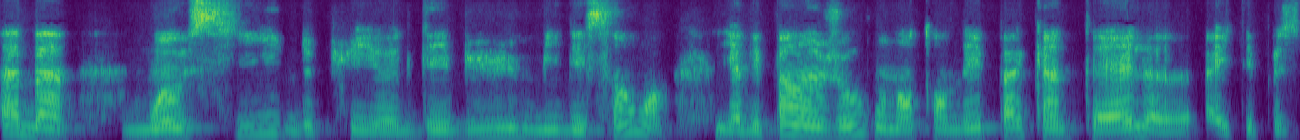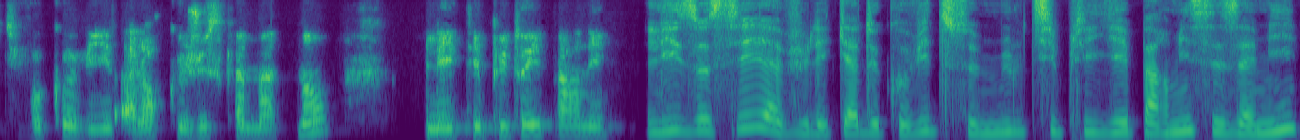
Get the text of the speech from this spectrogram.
Ah ben, moi aussi, depuis euh, début mi-décembre, il n'y avait pas un jour où on n'entendait pas qu'un tel euh, a été positif au Covid. Alors que jusqu'à maintenant, il a été plutôt épargné. Lise aussi a vu les cas de Covid se multiplier parmi ses amis.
